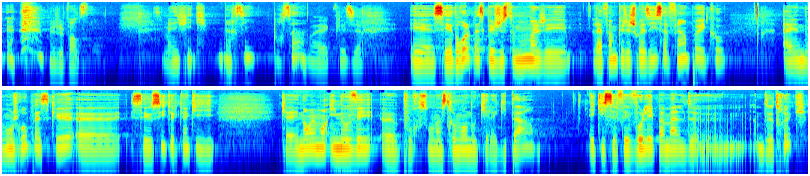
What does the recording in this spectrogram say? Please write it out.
mais je pense. C'est magnifique. Merci pour ça. avec plaisir. Et c'est drôle parce que justement, moi, j'ai la femme que j'ai choisie, ça fait un peu écho à Hélène de Mongeroux parce que c'est aussi quelqu'un qui qui a énormément innové euh, pour son instrument, donc qui est la guitare, et qui s'est fait voler pas mal de, trucs.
